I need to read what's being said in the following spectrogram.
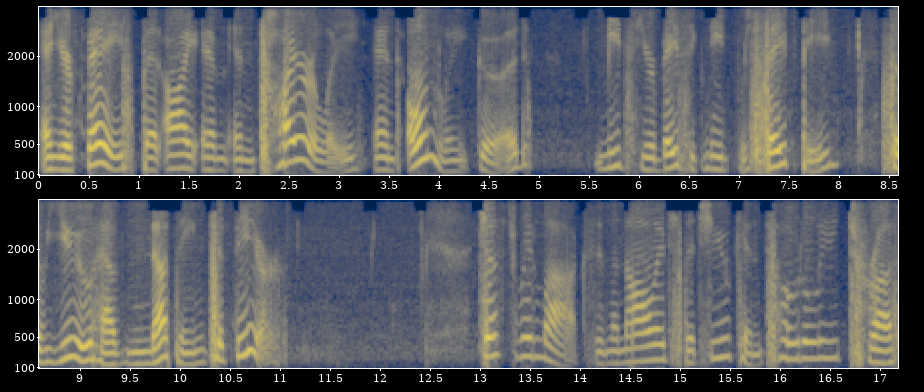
And your faith that I am entirely and only good meets your basic need for safety, so you have nothing to fear. Just relax in the knowledge that you can totally trust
